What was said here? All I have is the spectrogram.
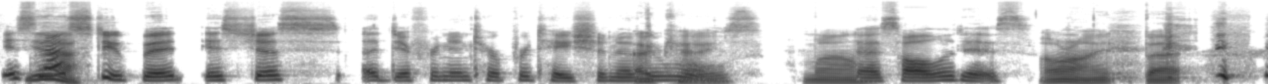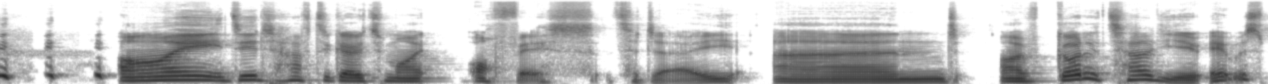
It's not stupid, it's just a different interpretation of the Okay, rules. well, That's all it is. alright, but I did have to go to my office today, and I've gotta tell you, it was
